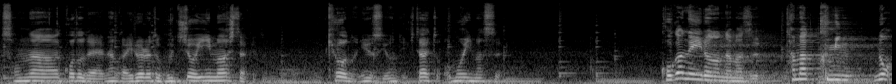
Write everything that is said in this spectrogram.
そんなことでなんかいろいろと愚痴を言いましたけども今日のニュース読んでいきたいと思います。黄金色のナマズ多摩区民の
